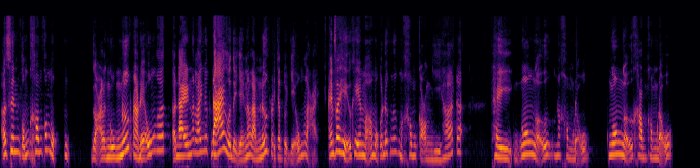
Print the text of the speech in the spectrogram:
Ở sinh cũng không có một, gọi là, nguồn nước nào để uống hết. Ở đây nó lấy nước đái của tụi chị, nó làm nước ra cho tụi chị uống lại. Em phải hiểu khi em ở một cái đất nước mà không còn gì hết á, thì ngôn ngữ nó không đủ. Ngôn ngữ không không đủ.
